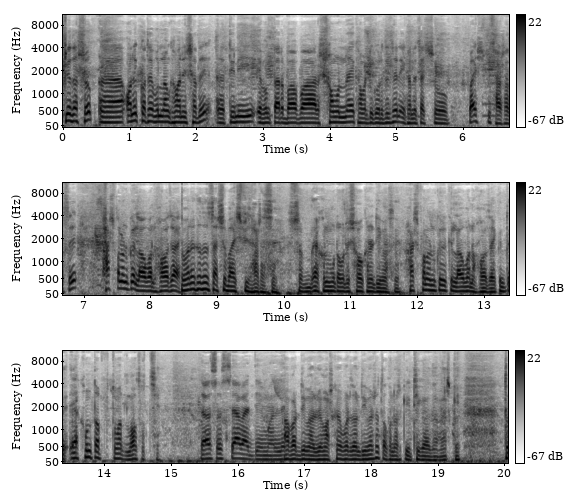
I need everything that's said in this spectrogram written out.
প্রিয় দর্শক অনেক কথাই বললাম খামারির সাথে। তিনি এবং তার বাবার সমন্বয়ে খামারটি করে দিয়েছেন এখানে চারশো বাইশ পিস হাঁস আছে। হাঁস পালন করে লাভবান হওয়া যায়। তোমার কাছে চারশো বাইশ পিস হাঁস আছে। সব এখন মোটামুটি সবখানে ডিম আছে। হাঁস পালন করে কি লাভবান হওয়া যায়? কিন্তু এখন তো তোমার লস হচ্ছে। দশ হচ্ছে আবার ডিম মারলে আবার ডিম আসবে মাস খাওয়ার পর যখন ডিম আসবে তখন আর কি ঠিক হয়ে যাবে আর কি। তো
